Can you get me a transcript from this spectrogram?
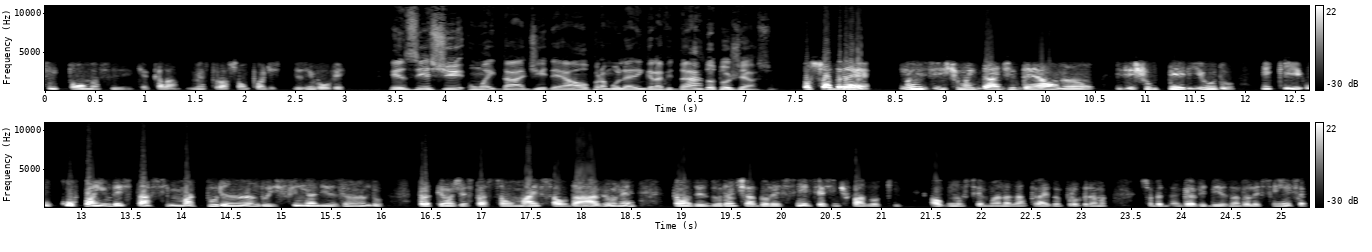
sintomas que aquela menstruação pode desenvolver. Existe uma idade ideal para a mulher engravidar, doutor Gerson? Ô Sodré, não existe uma idade ideal, não. Existe um período em que o corpo ainda está se maturando e finalizando para ter uma gestação mais saudável, né? Então, às vezes, durante a adolescência, a gente falou aqui algumas semanas atrás no programa sobre a gravidez na adolescência,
